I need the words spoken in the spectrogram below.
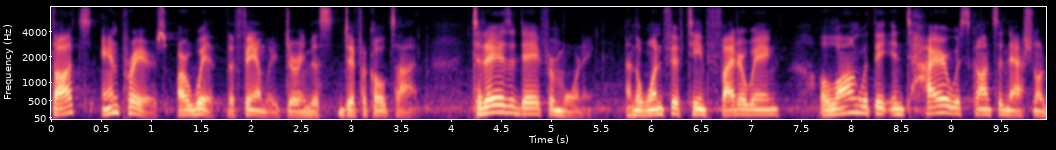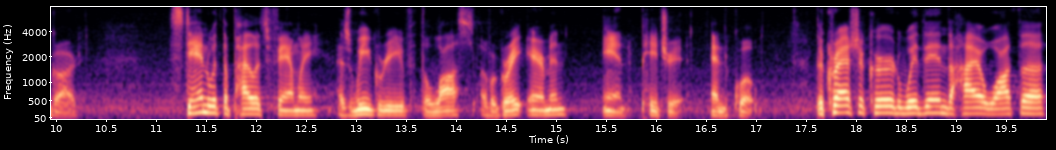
thoughts and prayers are with the family during this difficult time. Today is a day for mourning and the 115th Fighter Wing, along with the entire Wisconsin National Guard. Stand with the pilot's family as we grieve the loss of a great airman and patriot. End quote. The crash occurred within the Hiawatha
